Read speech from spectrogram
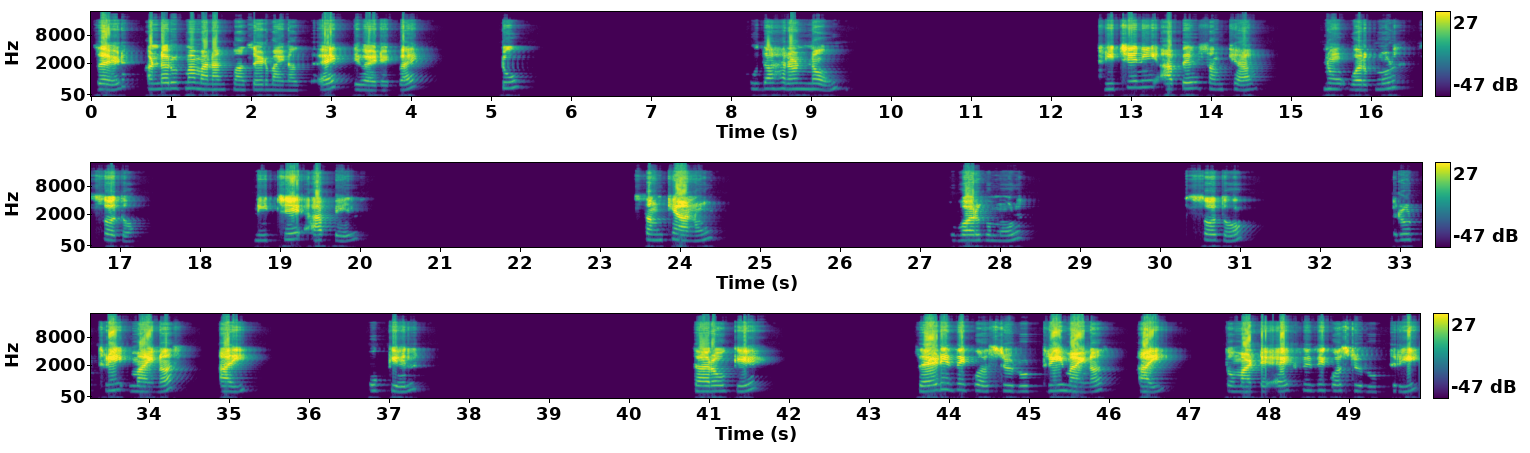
ઝેડ અંડરરૂટમાં માનાંકમાં Z minus x divided by two ઉદાહરણ નવ નીચેની આપેલ સંખ્યાનું વર્ગમૂળ શોધો નીચે આપેલ સંખ્યાનું વર્ગમૂળ શોધો રૂટ થ્રી માઇનસ આઈ ઉકેલ ધારો કે z is equals to root three minus i તો માટે x is equals to root three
